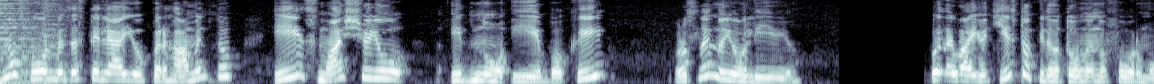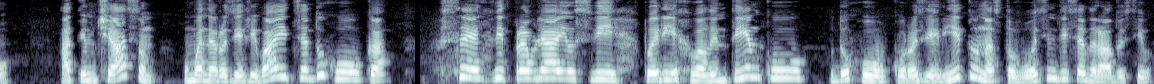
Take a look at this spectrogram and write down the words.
Дно форми застеляю пергаментом і смащую і дно, і боки рослинною олією. Виливаю тісто в підготовлену форму, а тим часом у мене розігрівається духовка. Все, відправляю свій пиріг Валентинку в духовку розігріту на 180 градусів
